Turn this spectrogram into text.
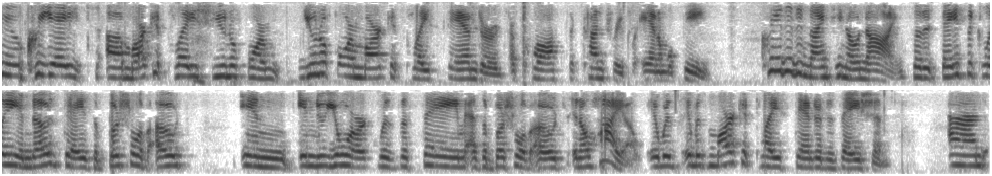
to create a marketplace uniform uniform marketplace standards across the country for animal feed created in 1909. So that basically in those days, a bushel of oats in, in New York was the same as a bushel of oats in Ohio. It was, it was marketplace standardization. And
